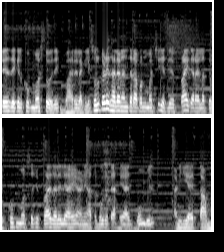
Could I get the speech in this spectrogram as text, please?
टेस्ट देखील खूप मस्त होते. भारी लागली. सोलकडी झाल्यानंतर आपण मच्छी घेतली. फ्राय करायला तर खूप मस्त अशी फ्राय झालेली आहे आणि आता बघू शकता हे आहेत बोंबील आणि ही आहे ताम.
